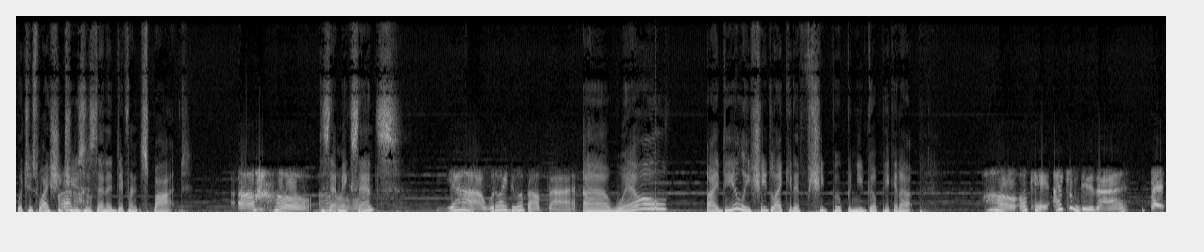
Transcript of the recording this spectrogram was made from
which is why she chooses then a different spot. Oh. Does that make oh. sense? Yeah. What do I do about that? Uh, well, ideally, she'd like it if she'd poop and you'd go pick it up. Oh, okay. I can do that. But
